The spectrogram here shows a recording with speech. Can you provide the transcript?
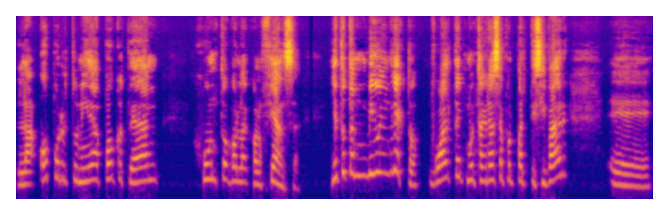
la oportunidad pocos te dan junto con la confianza. Y esto está en vivo y en directo. Walter, muchas gracias por participar. Eh,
